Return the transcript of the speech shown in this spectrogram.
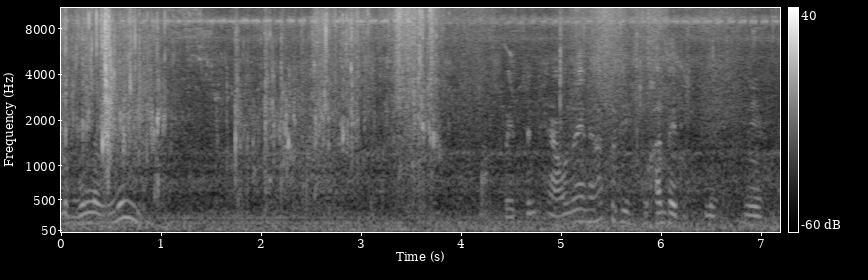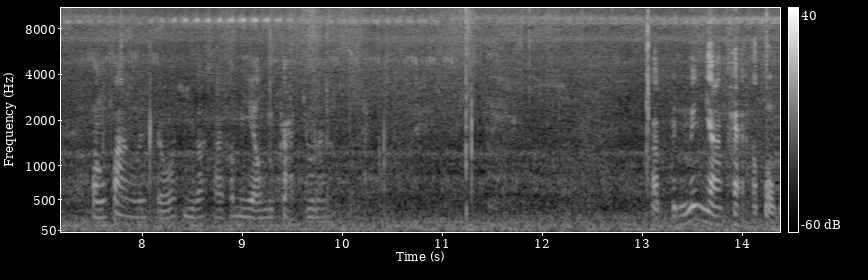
หลุมเลยปัก เป็ดเป็นแถวเลยนะครับดูดิดูคันเป็ดดินี่นี่สองฝั่งเลยแต่ว่าทีละซ้ายก็มียังมีกัดอยู่นะกัดเป็นเม่นยางแคะครับผม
